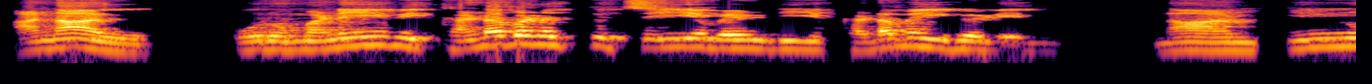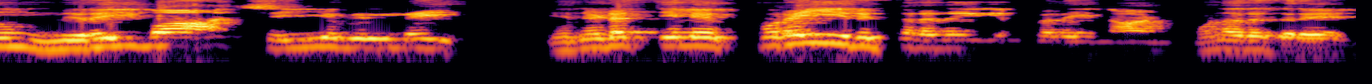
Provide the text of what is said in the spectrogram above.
ஆனால் ஒரு மனைவி கணவனுக்கு செய்ய வேண்டிய கடமைகளில் நான் இன்னும் நிறைவாக செய்யவில்லை. என்னிடத்திலே குறை இருக்கிறது என்பதை நான் உணர்கிறேன்.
